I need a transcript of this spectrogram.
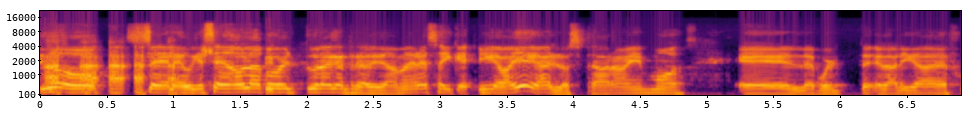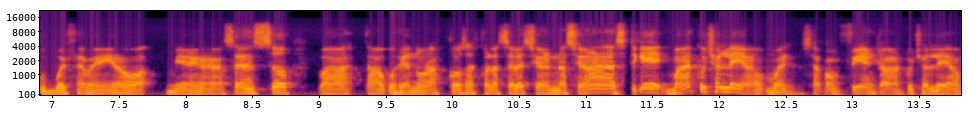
y se le hubiese dado la cobertura que en realidad merece y que, y que va a llegar. O sea, ahora mismo el deporte, la liga de fútbol femenino viene en ascenso, están ocurriendo unas cosas con las selecciones nacionales, así que van a escucharle a bueno, o sea, confíen que van a escucharle a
